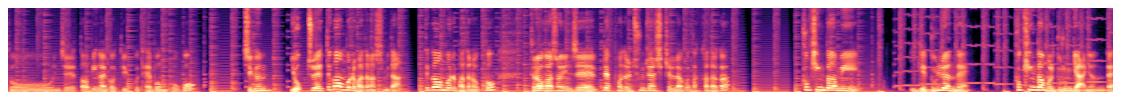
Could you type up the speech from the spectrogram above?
또 이제 더빙할 것도 있고 대본 보고 지금 욕조에 뜨거운 물을 받아놨습니다. 뜨거운 물을 받아놓고 들어가서 이제 휴대폰을 충전시키려고 딱 하다가 쿠킹덤이 이게 눌렸네. 쿠킹덤을 누른 게 아니었는데.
